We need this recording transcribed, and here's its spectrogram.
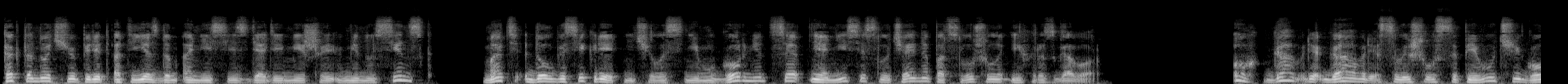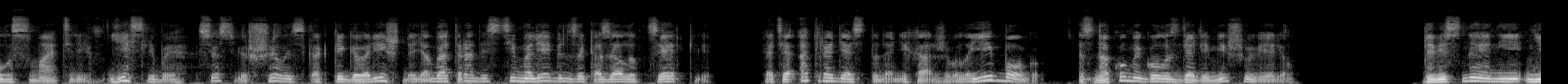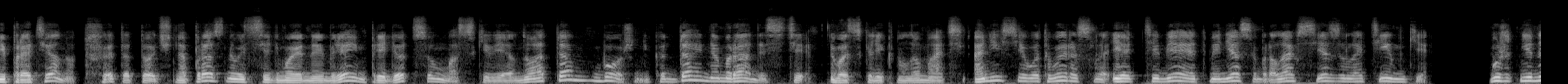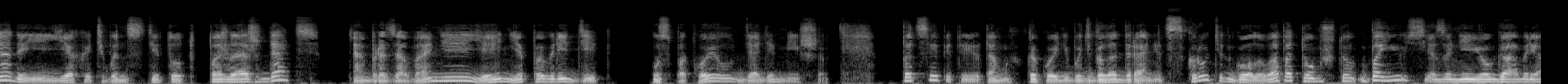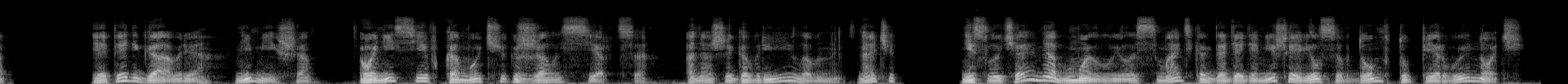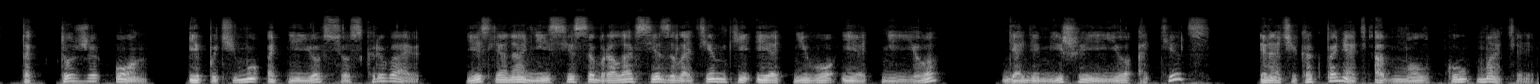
Как-то ночью перед отъездом Анисии с дядей Мишей в Минусинск мать долго секретничала с ним в горнице, и Анисия случайно подслушала их разговор. «Ох, Гавря, Гавря!» — слышался певучий голос матери. «Если бы все свершилось, как ты говоришь, да я бы от радости молебен заказала в церкви, хотя отродясь туда не хаживала, ей-богу!» Знакомый голос дяди Миши уверил. До весны они не протянут, это точно. Праздновать 7 ноября им придется в Москве. Ну а там, боженька, дай нам радости, — воскликнула мать. Анисия вот выросла и от тебя и от меня собрала все золотинки. Может, не надо ей ехать в институт, подождать? Образование ей не повредит, — успокоил дядя Миша. Подцепит ее там какой-нибудь голодранец, скрутит голову, а потом что? Боюсь я за нее, Гавря. И опять Гавря, не Миша. У Анисии в комочек сжалось сердце. Она же Гаврииловна, значит, не случайно обмолвилась мать, когда дядя Миша явился в дом в ту первую ночь. Так кто же он? И почему от нее все скрывают? Если она, Анисья, собрала все золотинки и от него, и от нее, дядя Миша ее отец? Иначе как понять обмолвку матери?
